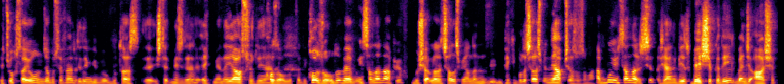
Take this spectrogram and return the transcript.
e, çok sayı olunca bu sefer dediğim gibi bu tarz e, işletmecilerin ekmeğine yağ sürdü yani. Koz oldu tabii ki. Koz oldu Hı ve insanlar ne yapıyor? Bu şartlarda çalışmayan da peki burada çalışmayan ne yapacağız o zaman? Ha, bu insanlar için yani bir B şıkkı değil bence A şıkkı.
